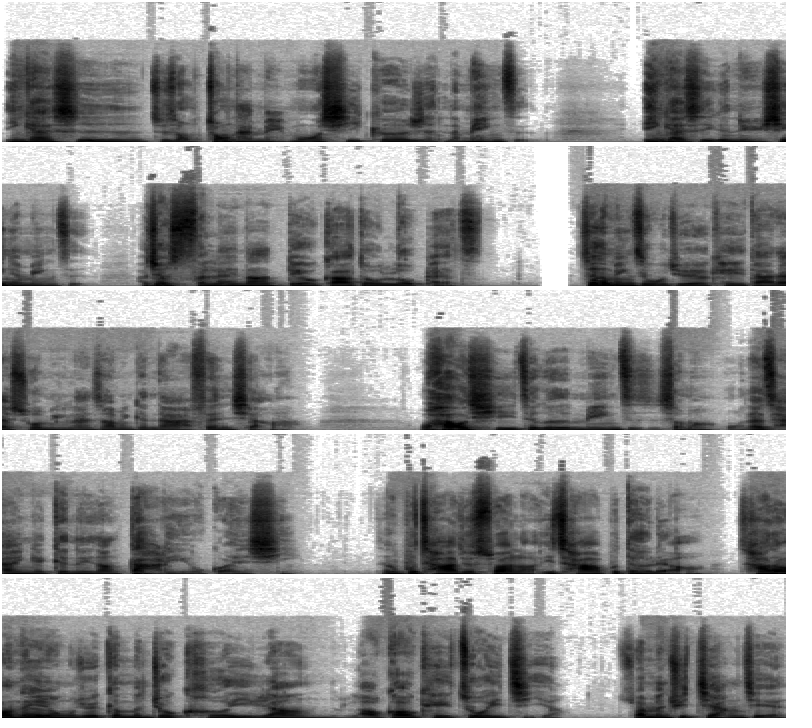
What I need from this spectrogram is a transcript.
应该是这种中南美墨西哥人的名字，应该是一个女性的名字，她叫 Selena Delgado Lopez。这个名字我觉得可以打在说明栏上面跟大家分享啊。我好奇这个名字是什么，我在猜应该跟那张大脸有关系。这个不查就算了，一查不得了。查到的内容，我觉得根本就可以让老高可以做一集啊，专门去讲解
